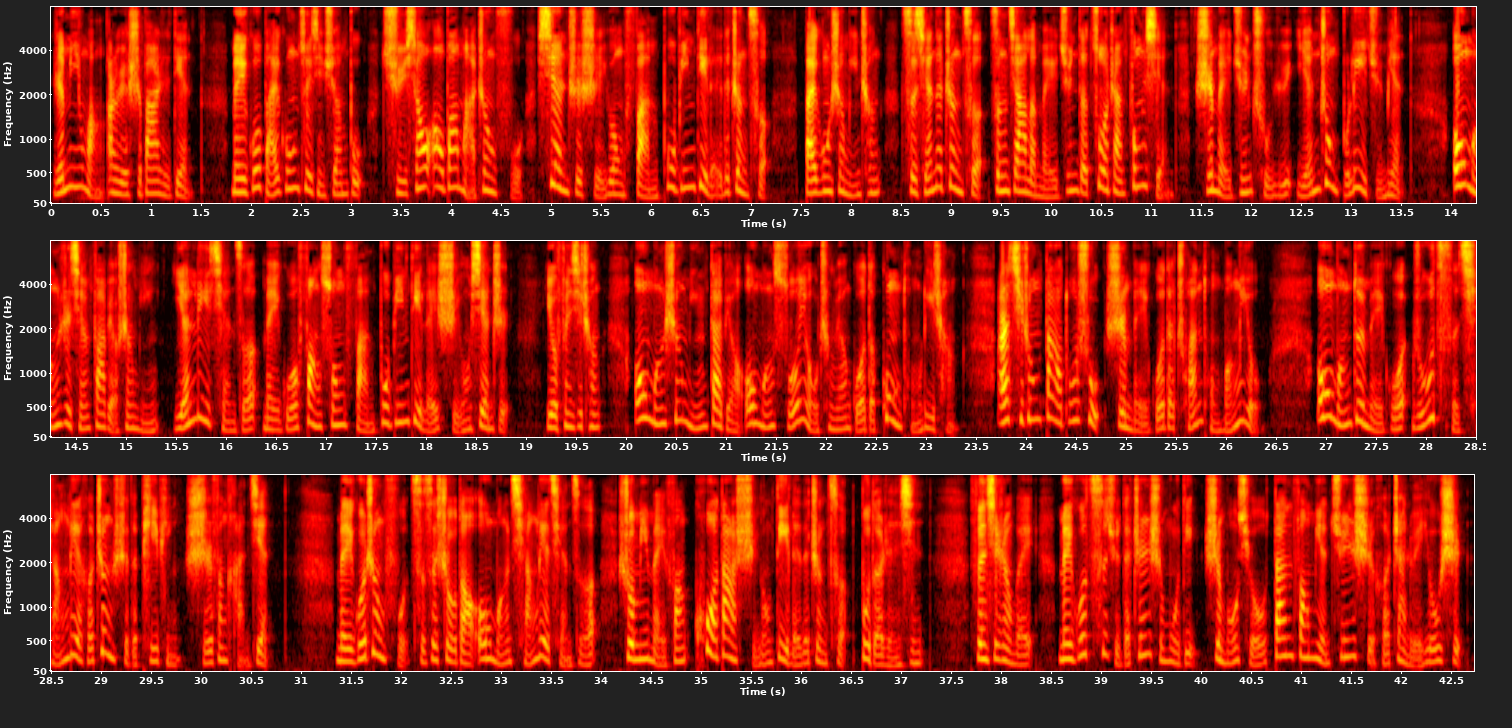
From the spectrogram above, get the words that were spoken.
人民网二月十八日电，美国白宫最近宣布取消奥巴马政府限制使用反步兵地雷的政策。白宫声明称，此前的政策增加了美军的作战风险，使美军处于严重不利局面。欧盟日前发表声明，严厉谴责美国放松反步兵地雷使用限制。有分析称，欧盟声明代表欧盟所有成员国的共同立场，而其中大多数是美国的传统盟友。欧盟对美国如此强烈和正式的批评十分罕见。美国政府此次受到欧盟强烈谴责，说明美方扩大使用地雷的政策不得人心。分析认为，美国此举的真实目的是谋求单方面军事和战略优势。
